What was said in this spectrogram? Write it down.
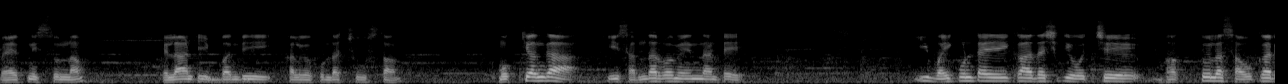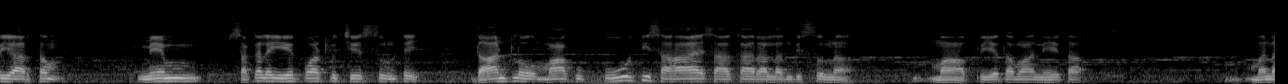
ప్రయత్నిస్తున్నాం. ఎలాంటి ఇబ్బంది కలగకుండా చూస్తాం. ముఖ్యంగా ఈ సందర్భం ఏంటంటే ఈ వైకుంఠ ఏకాదశికి వచ్చే భక్తుల సౌకర్యార్థం మేము సకల ఏర్పాట్లు చేస్తుంటే దాంట్లో మాకు పూర్తి సహాయ సహకారాలు అందిస్తున్న మా ప్రియతమ నేత మన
